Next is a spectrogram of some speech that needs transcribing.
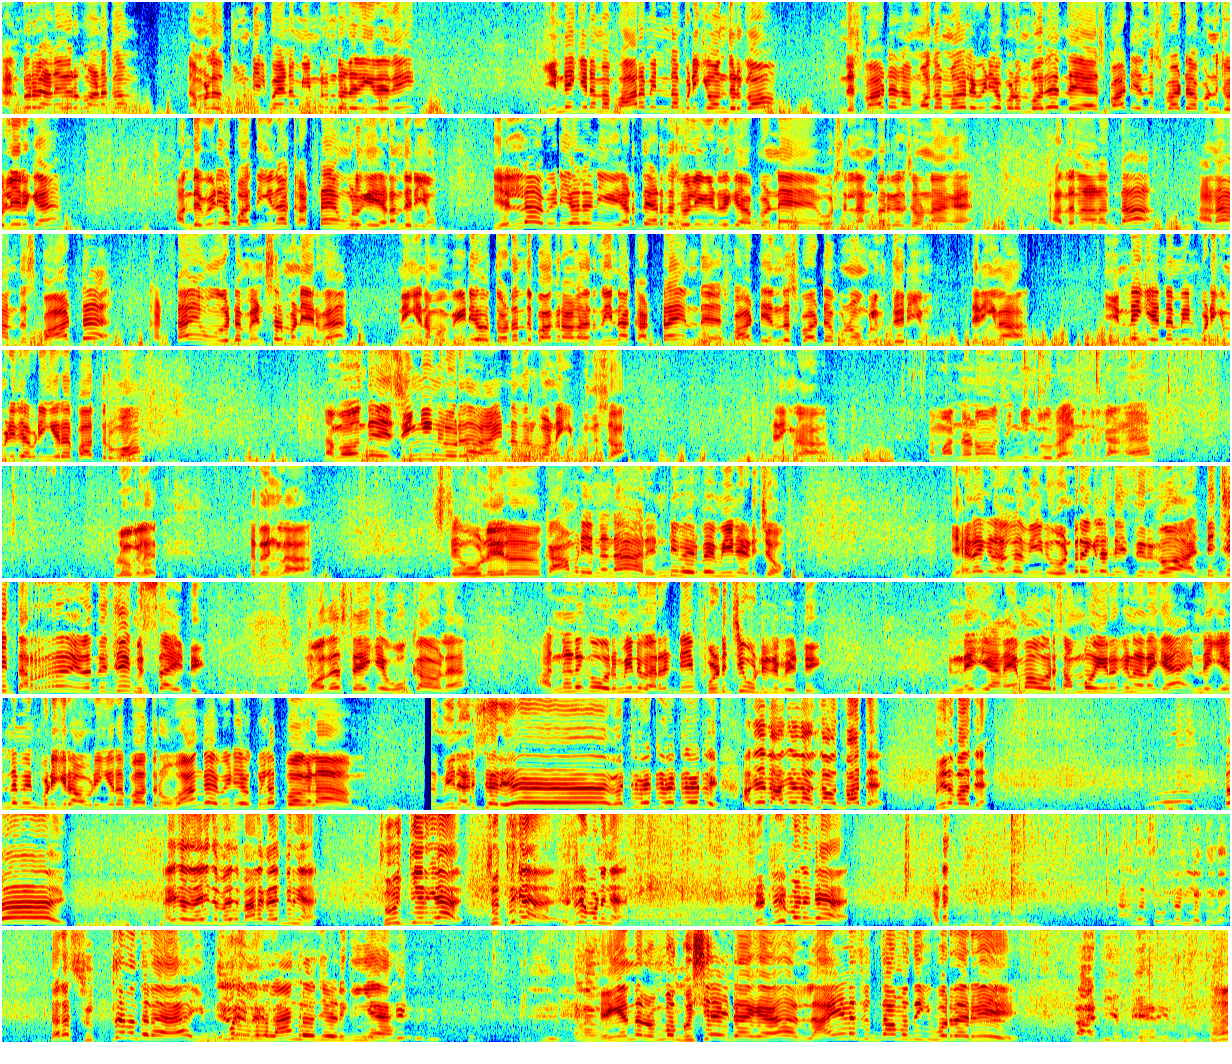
நண்பர்கள் அனைவருக்கும் வணக்கம். நம்மளது தூண்டில் பயணம் இன்றும் தொடர்கிறது. இன்றைக்கி நம்ம பாரமீன் தான் பிடிக்க வந்திருக்கோம். இந்த ஸ்பாட்டை நான் முத முதல்ல வீடியோ போடும்போது இந்த ஸ்பாட் எந்த ஸ்பாட் அப்படின்னு சொல்லியிருக்கேன். அந்த வீடியோ பார்த்தீங்கன்னா கட்டாயம் உங்களுக்கு இடம் தெரியும். எல்லா வீடியோவில் நீ இடத்த இடத்த சொல்லிக்கிட்டு இருக்க அப்படின்னு ஒரு சில நண்பர்கள் சொன்னாங்க. அதனால தான் ஆனால் அந்த ஸ்பாட்டை கட்டாயம் உங்ககிட்ட மென்ஷன் பண்ணிடுவேன் நீங்கள் நம்ம வீடியோ தொடர்ந்து பார்க்குற ஆளாக இருந்தீங்கன்னா கட்டாயம் இந்த ஸ்பாட் எந்த ஸ்பாட் அப்படின்னு உங்களுக்கு தெரியும். சரிங்களா? இன்றைக்கி என்ன மீன் பிடிக்க முடியுது அப்படிங்கிறத பார்த்துருவோம். நம்ம வந்து சிங்கிங்லூர் தான் வாங்கிட்டு வந்திருக்கோம் அன்றைக்கி புதுசாக சரிங்களா? நம்ம அண்ணனும் சிங்கிங்லூர் வாங்கிட்டு வந்திருக்காங்க. ப்ளூ கலர் தெரியுதுங்களா? சரி, ஒரு காமெடி என்னென்னா ரெண்டு பேருமே மீன் அடித்தோம் எனக்கு நல்ல மீன் ஒன்றரை கிலோ சைஸ் இருக்கும். அடித்து தர்றன்னு இழுத்துச்சு மிஸ் ஆகிட்டு மொதல் ஸ்ட்ரைக்கே ஊக்காவல. அண்ணனுக்கு ஒரு மீன் விரட்டி பிடிச்சி விட்டுட்டு போயிட்டு. இன்னைக்கு அநேகமாக ஒரு சம்பவம் இருக்குன்னு நினைக்கிறேன். இன்றைக்கி என்ன மீன் பிடிக்கிறோம் அப்படிங்கிறத பார்த்துருவோம். வாங்க வீடியோக்குள்ளே போகலாம். மீன் அடிச்சாரு. வெட்டு வெட்டு வெட்டு வெட்டு. அதே தான் அதே தான் நான் பார்த்தேன் மீனை பார்த்தேன் ஏய். ஐதா ஐதா மேலே மேலே கிளம்பிருங்க தூக்கிருங்க. சுத்துங்க. ரிட்ரீவ் பண்ணுங்க. ரிட்ரீவ் பண்ணுங்க. அட. நான் சொன்னேன்ல தல. தலை சுத்தணும் தலை. இப்படி இவ்வளோ லாங்கில் வச்சு எடுக்கீங்க? எங்க என்ன ரொம்ப குஷி ஆயிட்டாங்க. லைனை சுத்தாம தூக்கி போடுறாரு. நான் அடி எப்படி ஏறி இருக்கு ஆ.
